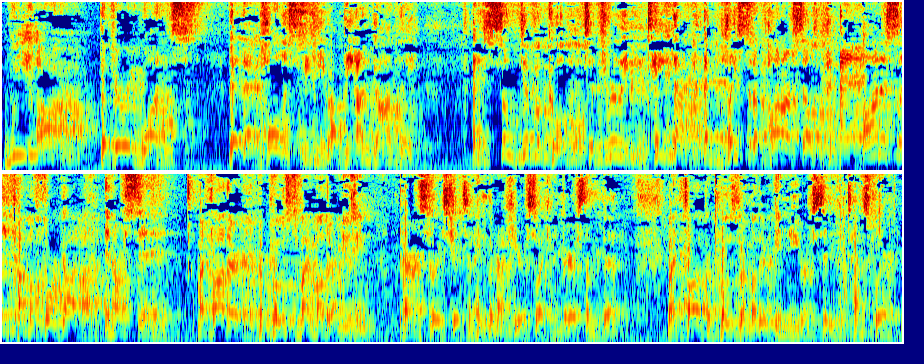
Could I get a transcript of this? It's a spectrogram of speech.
We are the very ones that, that Paul is speaking about, the ungodly. And it's so difficult to really take that and place it upon ourselves and honestly come before God in our sin. My father proposed to my mother. I'm using parent stories here tonight. They're not here, so I can embarrass them a bit. My father proposed to my mother in New York City in Times Square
